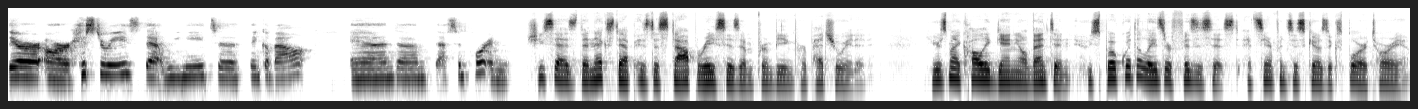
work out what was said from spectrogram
There are histories that we need to think about and um, that's important. She says the next step is to stop racism from being perpetuated. Here's my colleague Danielle Venton, who spoke with a laser physicist at San Francisco's Exploratorium.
